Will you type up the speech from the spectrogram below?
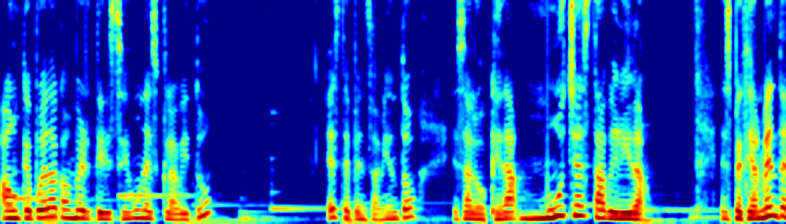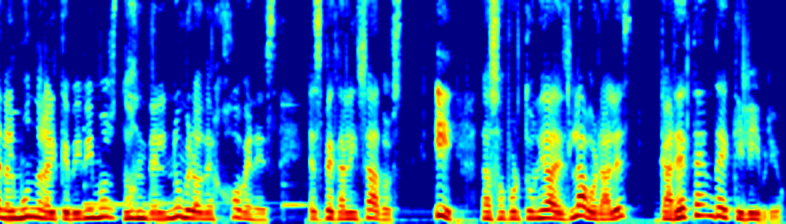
Aunque pueda convertirse en una esclavitud, este pensamiento es algo que da mucha estabilidad, especialmente en el mundo en el que vivimos donde el número de jóvenes especializados y las oportunidades laborales carecen de equilibrio.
